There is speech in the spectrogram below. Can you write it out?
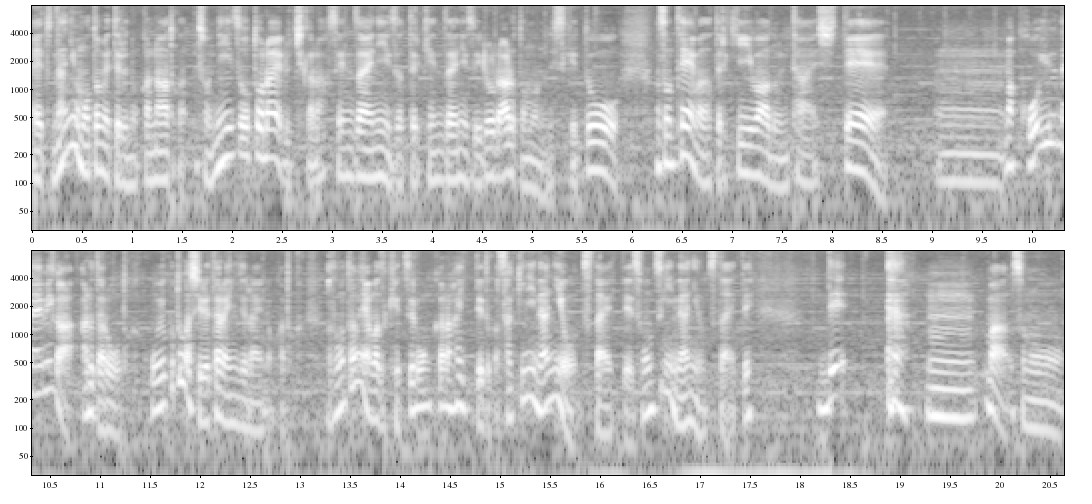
えー、と何を求めてるのかなとかそのニーズを捉える力潜在ニーズだったり潜在ニーズいろいろあると思うんですけどそのテーマだったりキーワードに対してうーんまあ、こういう悩みがあるだろうとか、こういうことが知れたらいいんじゃないのかとか、そのためにはまず結論から入ってとか、先に何を伝えて、その次に何を伝えて、で、うん、まあ、その、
